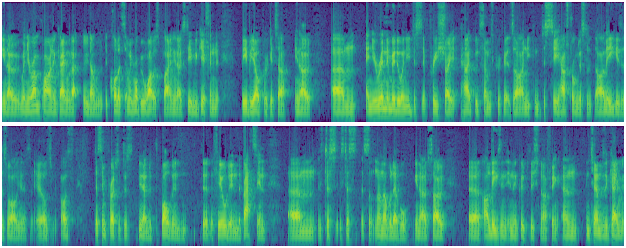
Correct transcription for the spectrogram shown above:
You know, when you're umpiring a game with that, you know, the quality. I mean, Robbie White was playing. You know, Steve McGiffin, BBL cricketer. You know, um, and you're in the middle, and you just appreciate how good some of these cricketers are, and you can just see how strong this our league is as well. You know, I was, I was just impressed with just you know the, the bowling, the, the fielding, the batting. Um, it's just it's just it's another level, you know. So uh, our league's in, in, a good position, I think. And in terms of the game,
